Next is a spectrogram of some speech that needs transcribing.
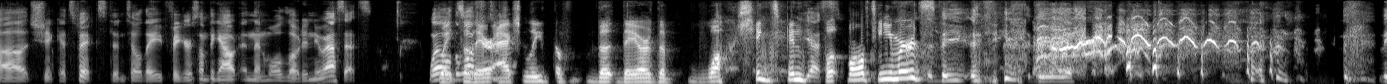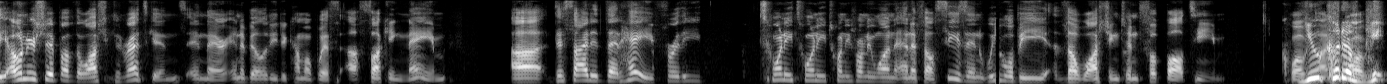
uh, shit gets fixed, until they figure something out, and then we'll load in new assets." Well, Wait, the so they're actually the the they are the Washington Yes. football teamers. the the, the, the ownership of the Washington Redskins in their inability to come up with a fucking name uh, decided that hey for the 2020-2021 NFL season we will be the Washington football team quote You could have gi-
